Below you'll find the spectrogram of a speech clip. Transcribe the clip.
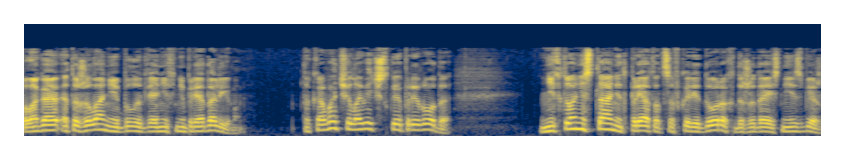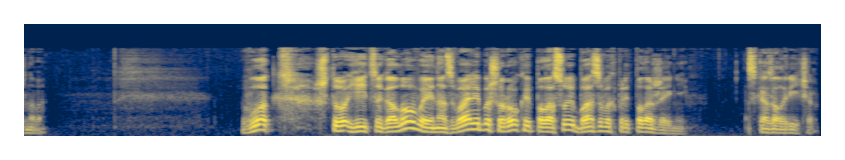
Полагаю, это желание было для них непреодолимым. Такова человеческая природа. Никто не станет прятаться в коридорах, дожидаясь неизбежного». Вот что яйцеголовые назвали бы широкой полосой базовых предположений, — сказал Ричард.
